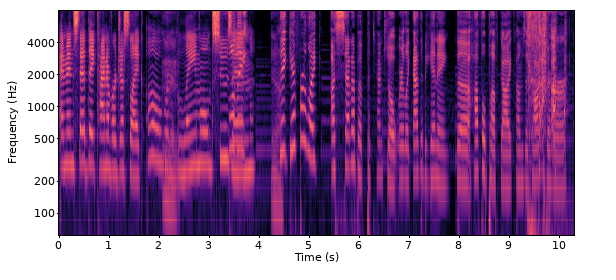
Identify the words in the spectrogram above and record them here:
And instead, they kind of are just like, oh, we're Mm. lame old Susan. Yeah. They give her like a setup of potential where like at the beginning the Hufflepuff guy comes and talks to her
